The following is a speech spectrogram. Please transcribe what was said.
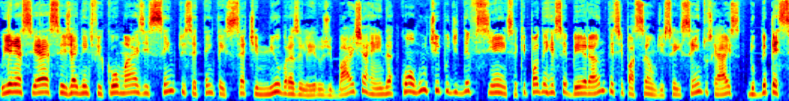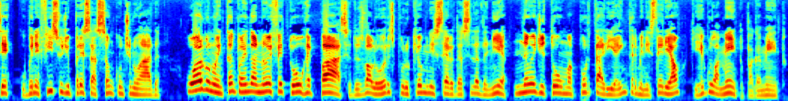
O INSS já identificou mais de 177 mil brasileiros de baixa renda com algum tipo de deficiência que podem receber a antecipação de 600 reais do BPC, o benefício de prestação continuada. O órgão, no entanto, ainda não efetuou o repasse dos valores, porque o Ministério da Cidadania não editou uma portaria interministerial que regulamenta o pagamento.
